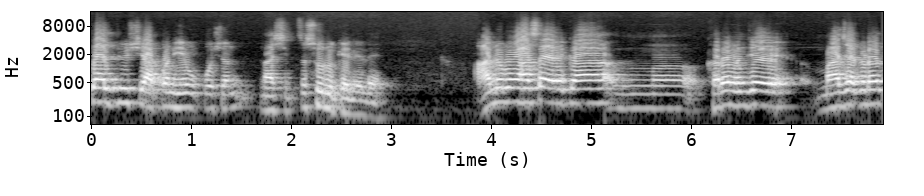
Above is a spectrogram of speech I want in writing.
त्याच दिवशी आपण हे उपोषण नाशिकचं सुरू केलेलं आहे. अनुभव असा आहे का खरं म्हणजे माझ्याकडं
